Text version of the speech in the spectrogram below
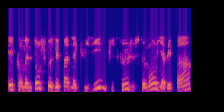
et qu'en même temps je faisais pas de la cuisine puisque justement il n'y avait pas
